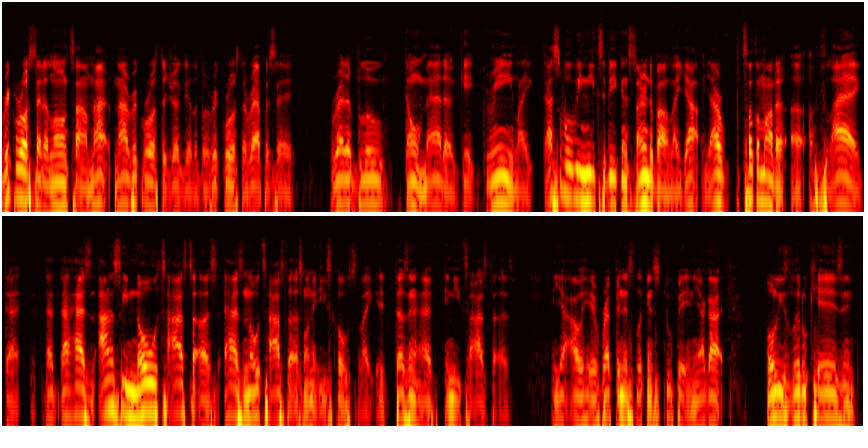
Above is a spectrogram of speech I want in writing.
Rick Ross said a long time, not not Rick Ross the drug dealer, but Rick Ross the rapper said, red or blue, don't matter. Get green. Like that's what we need to be concerned about. Like y'all y'all talking about a, a, a flag that that that has honestly no ties to us. It has no ties to us on the East Coast. Like it doesn't have any ties to us. And y'all out here repping this looking stupid and y'all got all these little kids and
